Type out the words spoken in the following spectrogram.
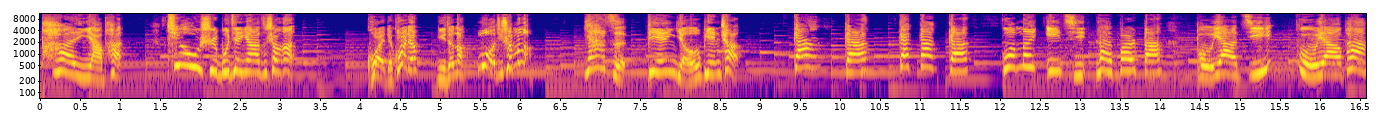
盼呀盼，就是不见鸭子上岸。快点，快点！你在那磨叽什么呢？鸭子边游边唱：嘎嘎嘎嘎嘎，我们一起来玩吧！不要急，不要怕，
